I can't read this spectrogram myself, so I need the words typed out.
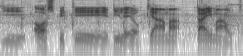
gli ospiti di Leo chiama time out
